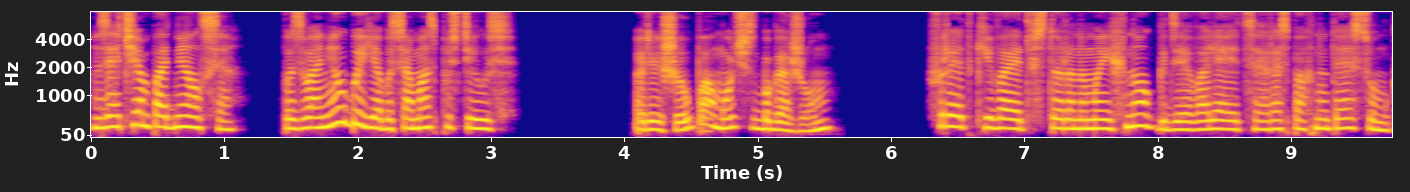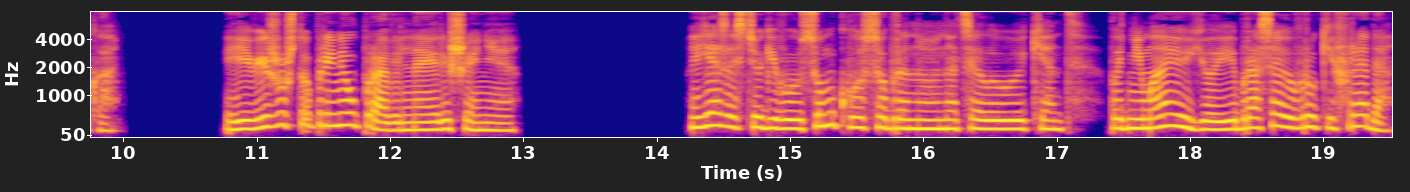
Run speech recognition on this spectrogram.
«Зачем поднялся? Позвонил бы, я бы сама спустилась». «Решил помочь с багажом». Фред кивает в сторону моих ног, где валяется распахнутая сумка. «И вижу, что принял правильное решение». Я застегиваю сумку, собранную на целый уикенд, поднимаю ее и бросаю в руки Фреда.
